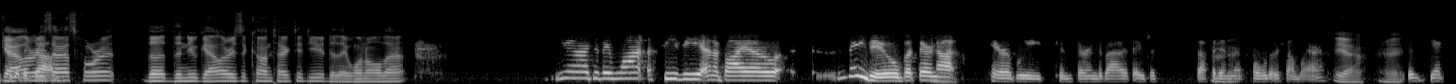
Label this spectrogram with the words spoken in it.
galleries ask for it? The the new galleries that contacted you, do they want all that? Yeah, do they want a CV and a bio? They do, but they're not terribly concerned about it. They just stuff it right. in a folder somewhere. Yeah, right. If you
